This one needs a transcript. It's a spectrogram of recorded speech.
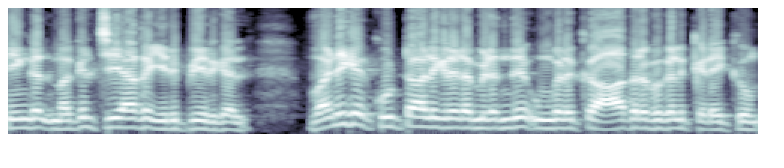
நீங்கள் மகிழ்ச்சியாக இருப்பீர்கள். வணிக கூட்டாளிகளிடமிருந்து உங்களுக்கு ஆதரவுகள் கிடைக்கும்.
